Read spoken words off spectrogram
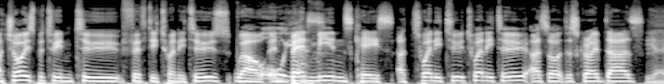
a choice between two 50 22s. Well, Oh, in yes. Ben Meehan's case, a 22 22, I saw it described as. Yeah.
